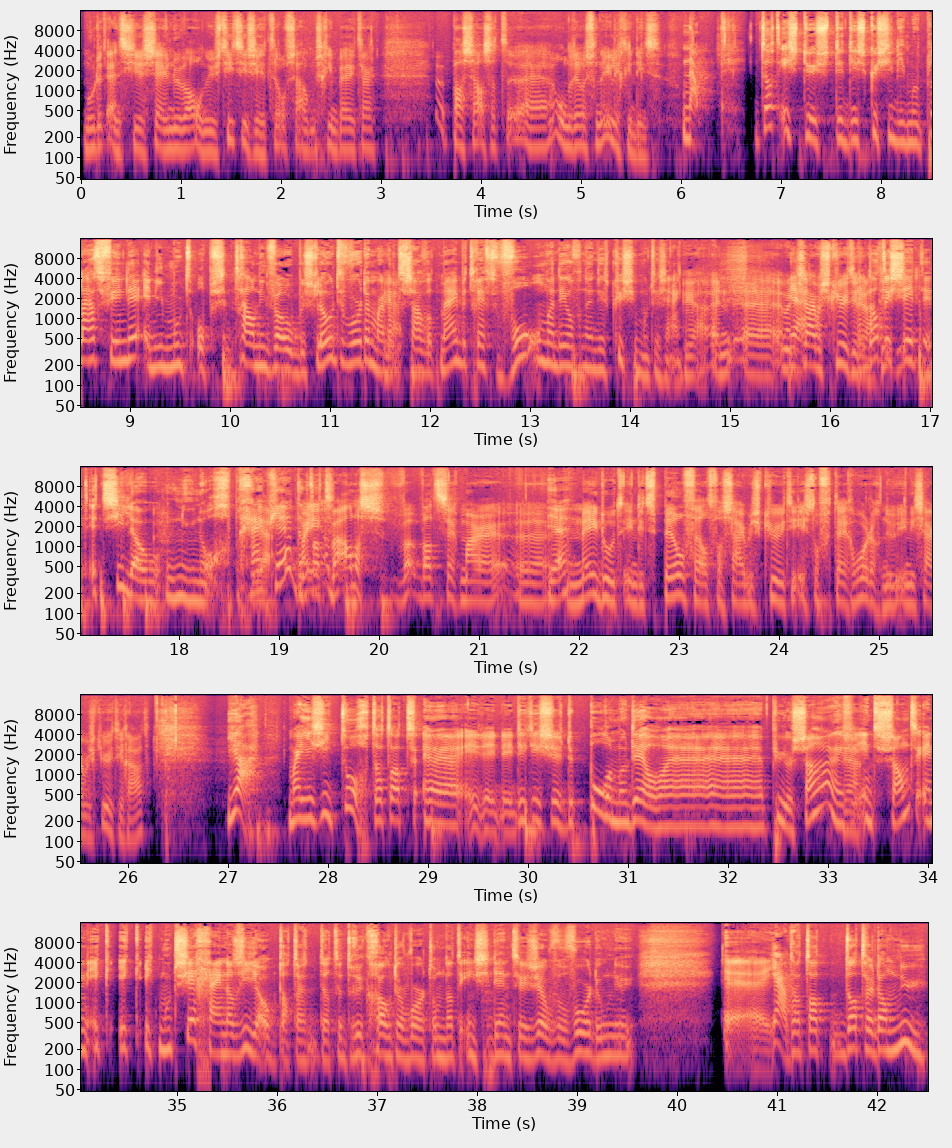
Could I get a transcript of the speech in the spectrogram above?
moet het NCSC nu wel onder justitie zitten? Of zou het misschien beter passen als het eh, onderdeel is van de inlichtingendienst? Nou, dat is dus de discussie die moet plaatsvinden. En die moet op centraal niveau besloten worden. Maar Ja. dat zou wat mij betreft vol onderdeel van de discussie moeten zijn. Ja, en uh, maar Ja. cybersecurity En dat die- is het, het, het silo nu nog, begrijp Ja, je? Dat maar, dat, maar alles wat, wat zeg maar Ja? meedoet in dit speelveld van cybersecurity... is toch vertegenwoordigd nu in die cybersecurity raad? Ja, maar je ziet toch dat dat. eh, dit is de poldermodel eh puur sang. Dat is Ja. interessant. En ik, ik, ik moet zeggen, en dan zie je ook dat, er, dat de druk groter wordt. omdat de incidenten zoveel voordoen nu. Eh, ja, dat, dat, dat er dan nu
